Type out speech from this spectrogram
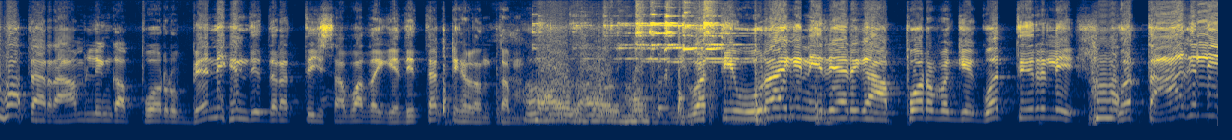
ಅಂತ ರಾಮಲಿಂಗ ಅಪ್ಪೋರು ಬೆನ್ನ ಹಿಂದಿದ್ರತ್ತ ಈ ಸಭಾದಾಗ ಎದಿ ತಟ್ಟಿ ಹೇಳಂತಮ್ಮ. ಇವತ್ತಿ ಊರಾಗಿನ ಹಿರಿಯ ಹಿರಿಯರಿಗೆ ಅಪ್ಪೋರ್ ಬಗ್ಗೆ ಗೊತ್ತಿರಲಿ ಗೊತ್ತಾಗಲಿ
